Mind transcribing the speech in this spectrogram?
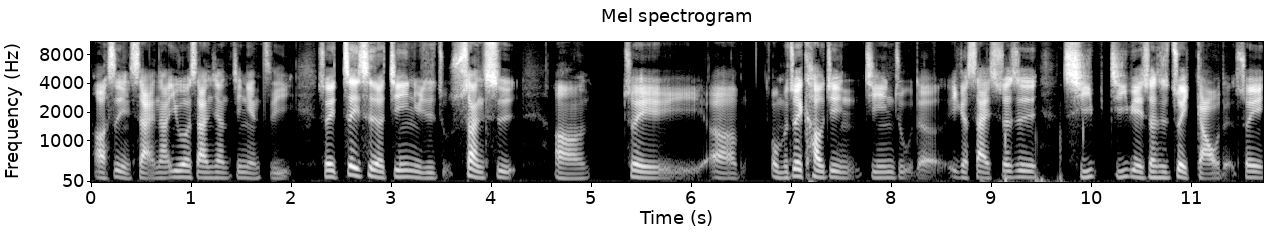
啊世锦赛。那 U 二三像今年之一，所以这次的精英女子组算是啊最呃我们最靠近精英组的一个赛事，算是级级别算是最高的。所以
